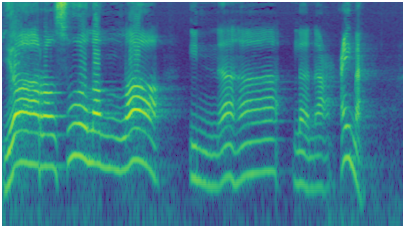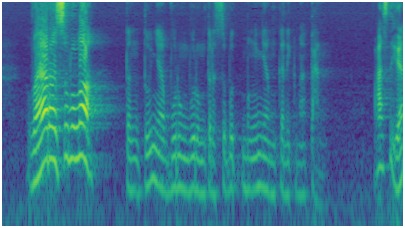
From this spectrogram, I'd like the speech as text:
Ya Rasulullah innaha lana'imah Wahai Rasulullah tentunya burung-burung tersebut mengenyam kenikmatan pasti ya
